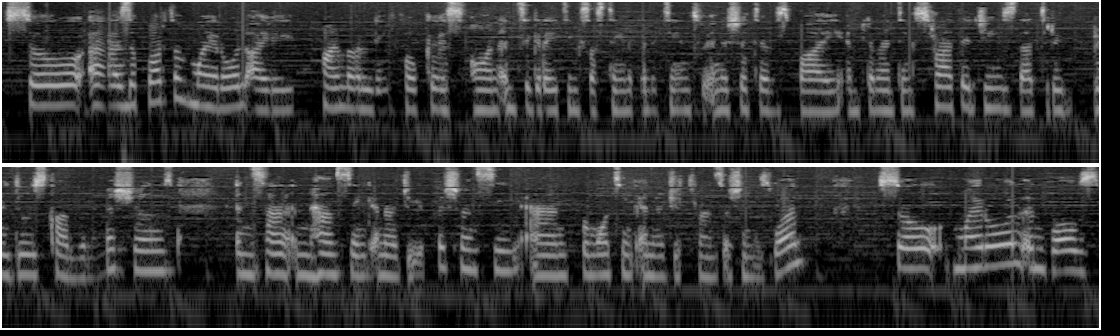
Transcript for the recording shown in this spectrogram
So, as a part of my role, I primarily focus on integrating sustainability into initiatives by implementing strategies that re- reduce carbon emissions, enhancing energy efficiency, and promoting energy transition as well. So, my role involves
